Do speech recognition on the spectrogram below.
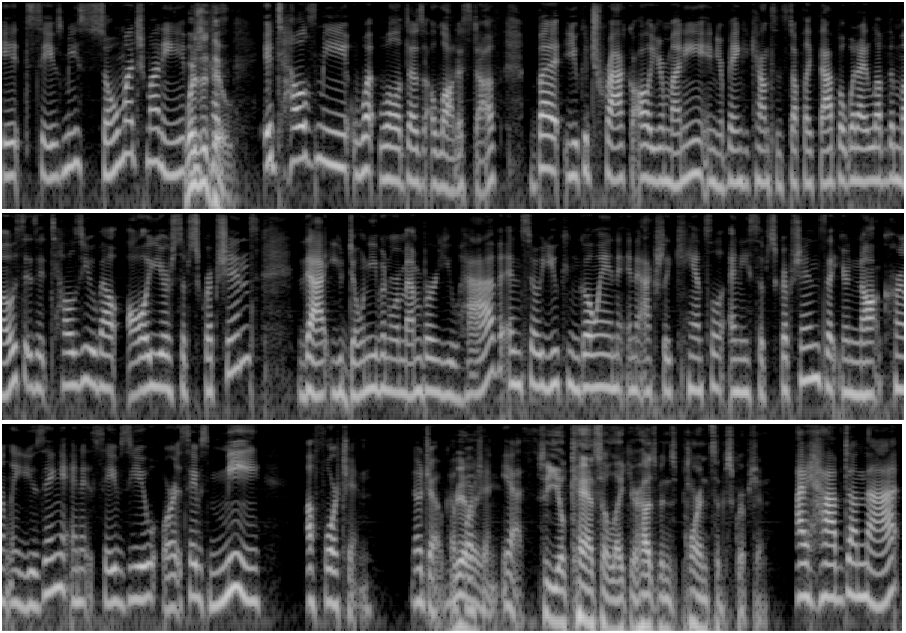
It saves me so much money. What does it do? It tells me what, well, it does a lot of stuff, but you could track all your money in your bank accounts and stuff like that. But what I love the most is it tells you about all your subscriptions that you don't even remember you have. And so you can go in and actually cancel any subscriptions that you're not currently using, and it saves you or it saves me a fortune. No joke, a Really? fortune. Yes. So you'll cancel like your husband's porn subscription. I have done that.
